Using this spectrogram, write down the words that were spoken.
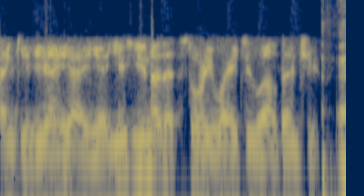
Thank you. Yeah, yeah, yeah. You you know that story way too well, don't you?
